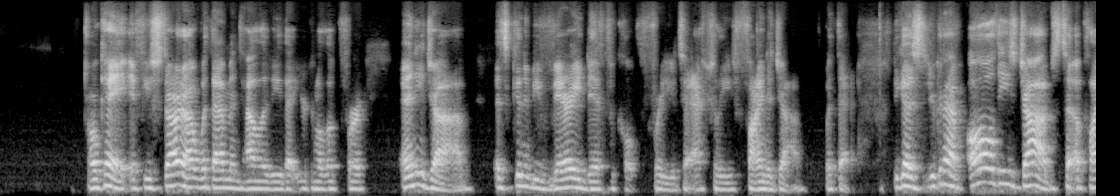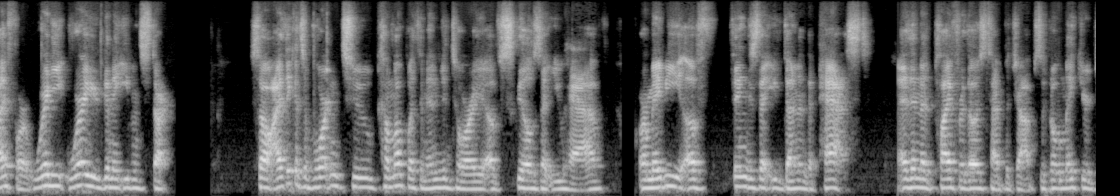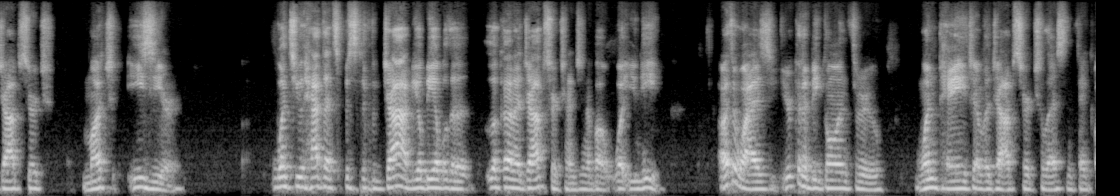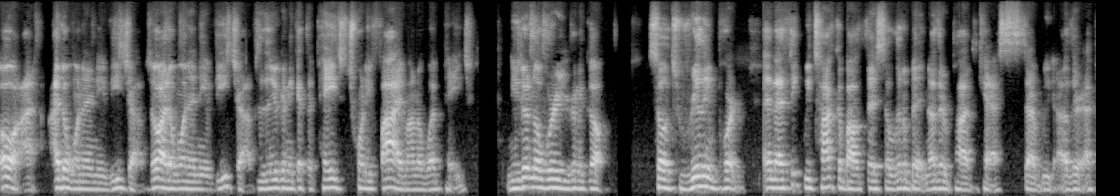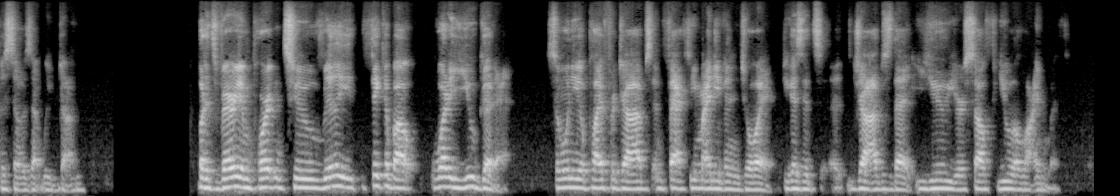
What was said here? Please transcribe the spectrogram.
Okay, if you start out with that mentality that you're going to look for any job, it's going to be very difficult for you to actually find a job with that. Because you're going to have all these jobs to apply for. Where do you where are you going to even start? So i think it's important to come up with an inventory of skills that you have or maybe of things that you've done in the past and then apply for those type of jobs. It'll make your job search much easier. Once you have that specific job you'll be able to look on a job search engine about what you need Otherwise, you're going to be going through one page of a job search list and think, oh, I, I don't want any of these jobs. Oh, I don't want any of these jobs. And then you're going to get to page 25 on a web page and you don't know where you're going to go. So it's really important. And I think we talk about this a little bit in other podcasts that we, other episodes that we've done. But it's very important to really think about what are you good at? So when you apply for jobs, in fact, you might even enjoy it because it's uh, jobs that you yourself you align with.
